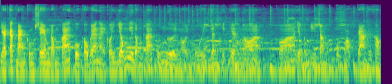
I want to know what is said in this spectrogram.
Và các bạn cùng xem động tác của cậu bé này có giống như động tác của người ngồi mũi trên chiếc gan ngò có vận động viên trong phục màu cam hay không?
